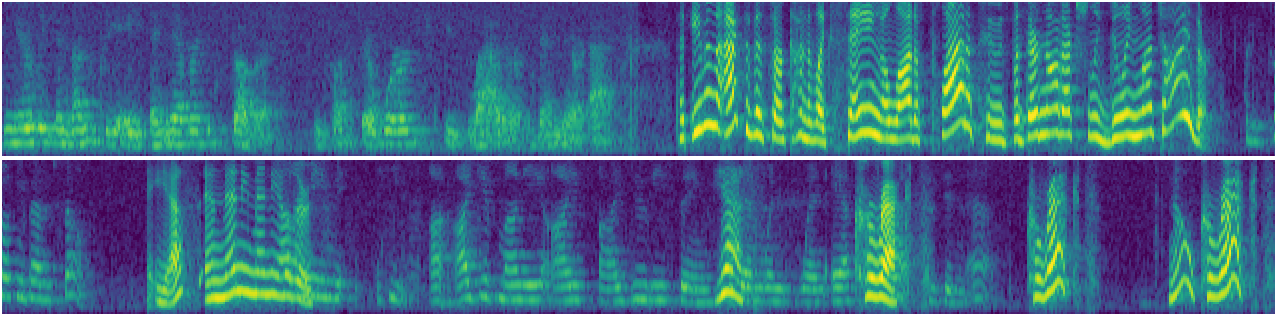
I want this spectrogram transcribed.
merely enunciate and never discover because their words speak louder than their acts. That even the activists are kind of like saying a lot of platitudes, but they're not actually doing much either. But he's talking about himself. Yes, and many, many Well, I others. mean, he, I, I give money, I, I do these things. Yes. But then when, when asked Correct. act, he didn't act. Correct. No, correct.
